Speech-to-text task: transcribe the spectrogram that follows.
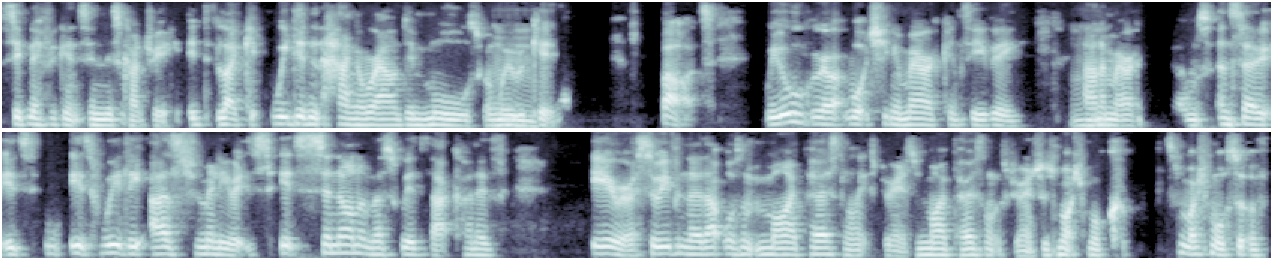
significance in this country. It, like we didn't hang around in malls when we were Mhm. kids, but we all grew up watching American TV Mhm. and American films, and so it's it's weirdly as familiar. It's it's synonymous with that kind of era. So even though that wasn't my personal experience, and my personal experience was much more it's much more sort of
